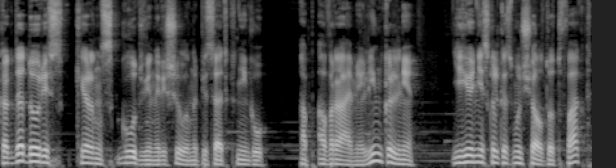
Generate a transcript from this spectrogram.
Когда Дорис Кернс Гудвин решила написать книгу об Аврааме Линкольне – ее несколько смущал тот факт,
